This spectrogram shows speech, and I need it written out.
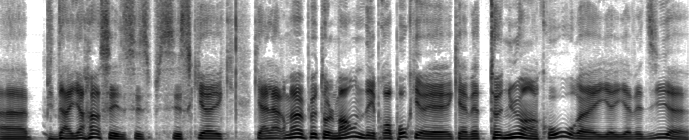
Euh, puis d'ailleurs, c'est ce qui a, qui alarmait un peu tout le monde, des propos qu'il avait tenus en cours. Euh, il, avait dit euh,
